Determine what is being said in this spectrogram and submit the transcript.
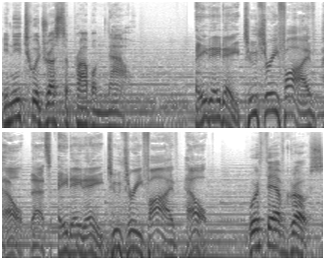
You need to address the problem now. 888 235 HELP. That's 888 235 HELP. We're Thav Gross,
